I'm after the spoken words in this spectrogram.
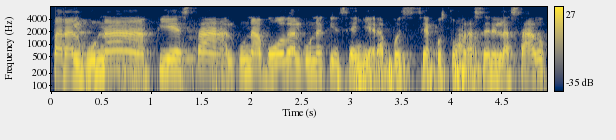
Para alguna fiesta, alguna boda, alguna quinceañera, pues se acostumbra a hacer el asado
